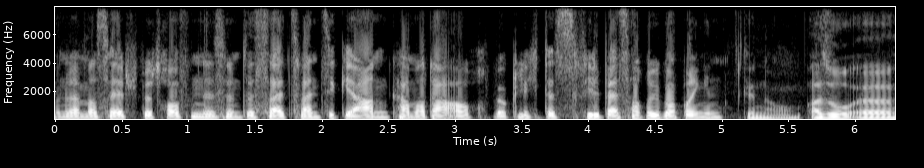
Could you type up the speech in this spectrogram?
Und wenn man selbst betroffen ist und das seit 20 Jahren, kann man da auch wirklich das viel besser rüberbringen. Genau. Also äh,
